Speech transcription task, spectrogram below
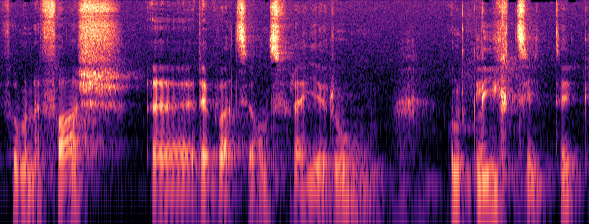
von einem fast äh, regulationsfreien Raum. Und gleichzeitig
